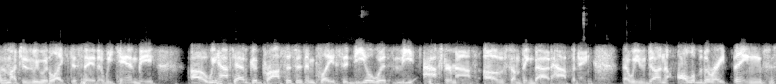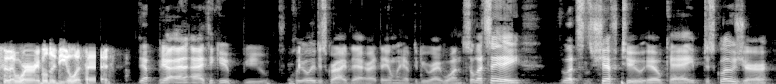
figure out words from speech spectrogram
as much as we would like to say that we can be, uh, we have to have good processes in place to deal with the aftermath of something bad happening. That we've done all of the right things so that we're able to deal with it. Yep. Yeah, I, I think you you clearly described that. Right. They only have to be right once. So let's say they let's shift to okay disclosure.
